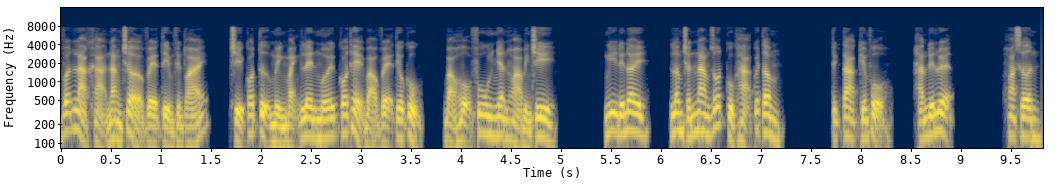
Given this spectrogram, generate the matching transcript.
vẫn là khả năng trở về tìm phiền thoái chỉ có tự mình mạnh lên mới có thể bảo vệ tiêu cục, bảo hộ phu nhân hòa bình chi. Nghĩ đến đây, lâm trấn nam rốt cục hạ quyết tâm. Tịch ta kiếm phổ, hắn đến luyện. Hoa sơn.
